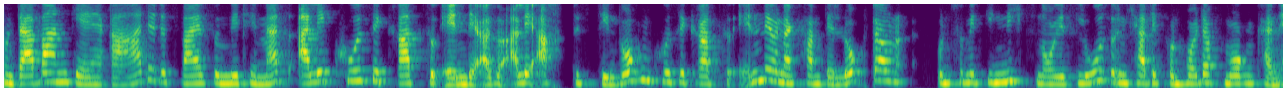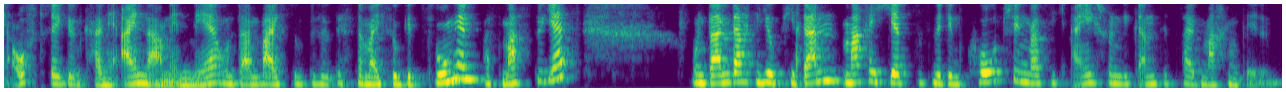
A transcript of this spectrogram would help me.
und da waren gerade, das war so Mitte März, alle Kurse gerade zu Ende, also alle acht bis zehn Wochen Kurse gerade zu Ende. Und dann kam der Lockdown und somit ging nichts Neues los. Und ich hatte von heute auf morgen keine Aufträge und keine Einnahmen mehr. Und dann war ich so ein bisschen, dann war ich so gezwungen, was machst du jetzt? Und dann dachte ich, okay, dann mache ich jetzt das mit dem Coaching, was ich eigentlich schon die ganze Zeit machen will.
